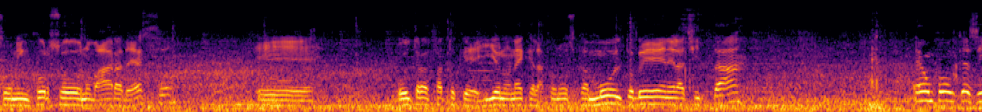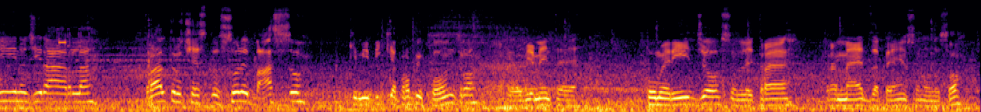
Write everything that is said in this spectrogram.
sono in corso Novara adesso e oltre al fatto che io non è che la conosca molto bene la città è un po' un casino girarla. Tra l'altro c'è sto sole basso che mi picchia proprio contro perché ovviamente pomeriggio sono le 3 3 e mezza penso non lo so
